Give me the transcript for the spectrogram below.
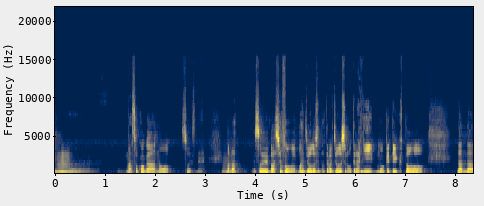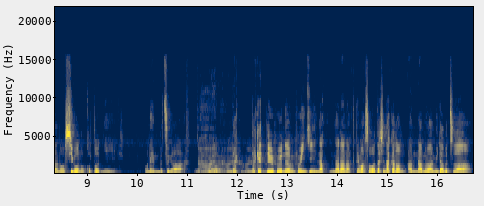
うん、まあ、そこがあのそうですね、まあな、そういう場所を、まあ、浄土宗例えば浄土宗のお寺に設けていくとだんだんあの死後のことにお念仏がだけっていうふうな雰囲気になならなくて、まあ、そう私の中の南無阿弥陀仏は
